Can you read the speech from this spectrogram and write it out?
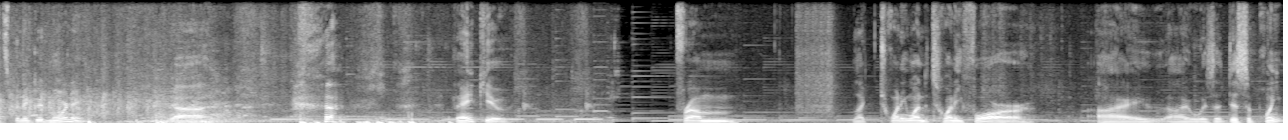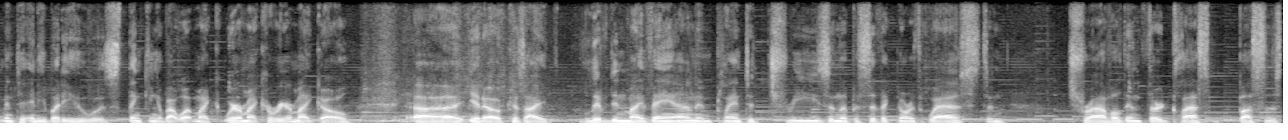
it's been a good morning. Uh, thank you. From like 21 to 24, I, I was a disappointment to anybody who was thinking about what my, where my career might go. Uh, you know, because I lived in my van and planted trees in the Pacific Northwest and traveled in third class buses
